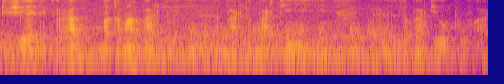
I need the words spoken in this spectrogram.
du jeu électoral, notamment par le, par le parti parti au pouvoir.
